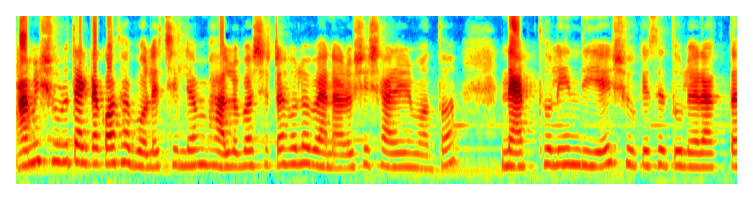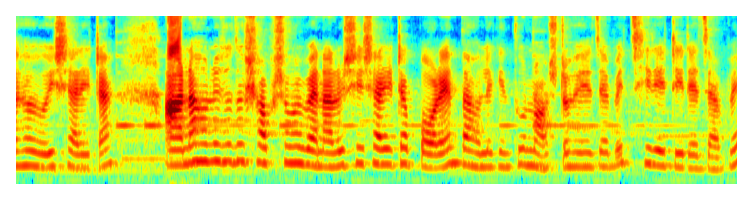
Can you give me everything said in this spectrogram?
আমি শুরুতে একটা কথা বলেছিলাম, ভালোবাসাটা হলো বেনারসি শাড়ির মতো। ন্যাপথলিন দিয়ে শুকেসে তুলে রাখতে হয় ওই শাড়িটা। আর না হলে যদি সবসময় বেনারসি শাড়িটা পরেন, তাহলে কিন্তু নষ্ট হয়ে যাবে, ছিঁড়ে টিড়ে যাবে।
